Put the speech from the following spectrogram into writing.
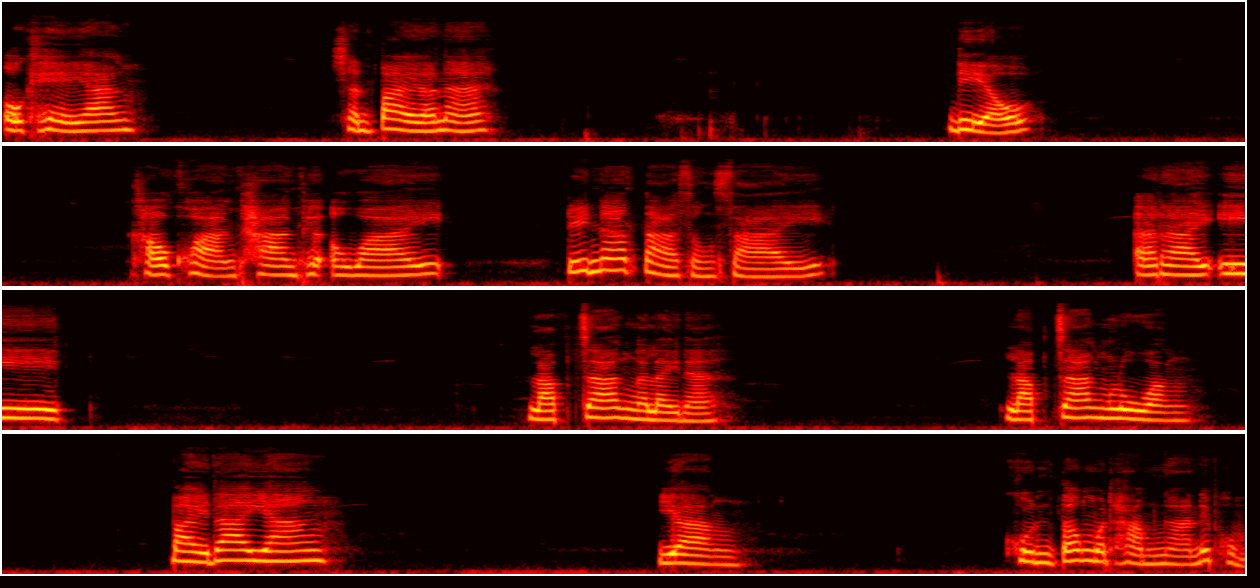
โอเคยัง ฉันไปแล้วนะ เดี๋ยว เขาขวางทางเธอเอาไว้ ด้วยหน้าตาสงสัย อะไรอีก รับจ้างอะไรนะ รับจ้างลวง ไปได้ยัง ยัง คุณต้องมาทำงานให้ผม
